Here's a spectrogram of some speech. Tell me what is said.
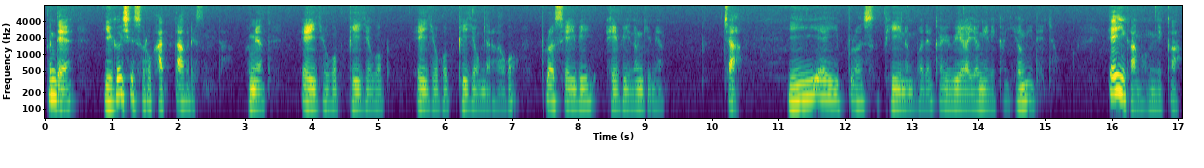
근데 이것이 서로 같다 그랬습니다. 그러면 A제곱, B제곱, A제곱, B제곱 날아가고 플러스 AB, AB 넘기면 자 2A 플러스 B는 뭐 될까요? 위에가 0이니까 0이 되죠. A가 뭡니까?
